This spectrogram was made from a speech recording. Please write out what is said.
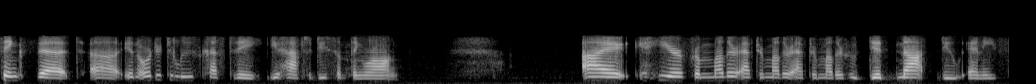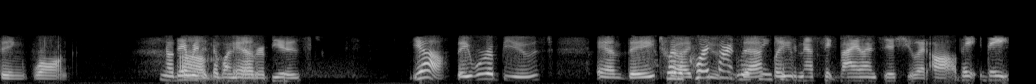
think that uh, in order to lose custody, you have to do something wrong. I hear from mother after mother after mother who did not do anything wrong. No, they were um, the ones that were abused. Yeah, they were abused, and they tried well, the courts to aren't exactly listening to domestic violence issue at all. They they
